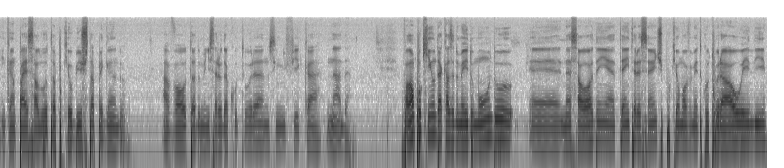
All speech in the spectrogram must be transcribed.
encampar essa luta, porque o bicho está pegando. A volta do Ministério da Cultura não significa nada. Falar um pouquinho da Casa do Meio do Mundo é, nessa ordem é até interessante, porque o movimento cultural ele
